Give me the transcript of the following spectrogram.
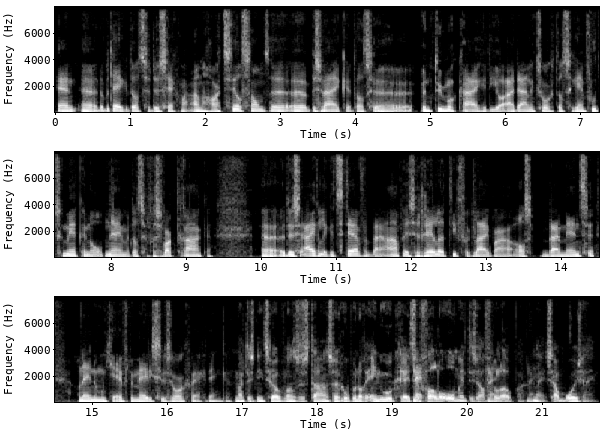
En uh, dat betekent dat ze dus zeg maar aan hartstilstand uh, bezwijken. Dat ze een tumor krijgen die uiteindelijk zorgt dat ze geen voedsel meer kunnen opnemen. Dat ze verzwakt raken. Uh, dus eigenlijk het sterven bij apen is relatief vergelijkbaar als bij mensen. Alleen dan moet je even de medische zorg wegdenken. Maar het is niet zo van ze staan, ze roepen nog één oerkreet, ze vallen om en het is afgelopen. Nee, nee. het zou mooi zijn.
